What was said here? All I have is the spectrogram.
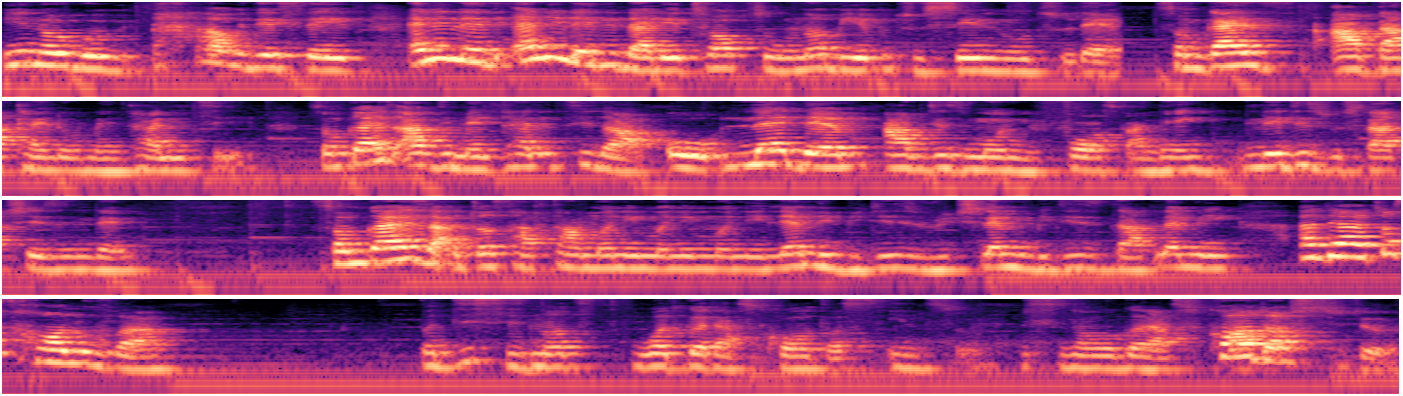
you know how would they say it? any lady any lady that they talk to will not be able to say no to them some guys have that kind of mentality some guys have the mentality that oh let them have this money first and then ladies will start chasing them some guys are just after money money money let me be this rich let me be this that let me and they are just all over but this is not what God has called us into. This is not what God has called us to do.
